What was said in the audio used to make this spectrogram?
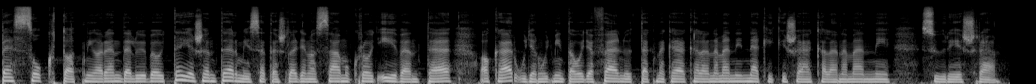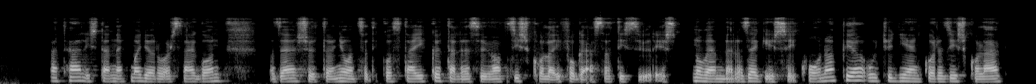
beszoktatni a rendelőbe, hogy teljesen természetes legyen a számukra, hogy évente, akár ugyanúgy, mint ahogy a felnőtteknek el kellene menni, nekik is el kellene menni szűrésre? Hát hál' Istennek Magyarországon az elsőtől nyolcadik osztályig kötelező az iskolai fogászati szűrés. November az egészség hónapja, úgyhogy ilyenkor az iskolák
